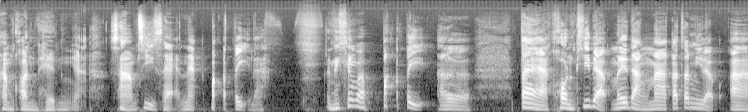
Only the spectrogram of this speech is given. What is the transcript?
ทำคอนเทนต์เงี้ยสามสี่แสนเนี่ยปกตินะ อันนี้แค่แบบปกติเออแต่คนที่แบบไม่ได้ดังมากก็จะมีแบบอ่า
